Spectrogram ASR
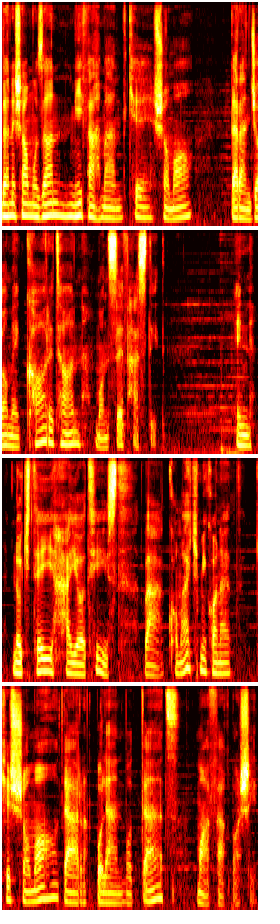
دانش آموزان می‌فهمند که شما در انجام کارتان منصف هستید. این نکته حیاتی است و کمک می کند که شما در بلند مدت موفق باشید.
